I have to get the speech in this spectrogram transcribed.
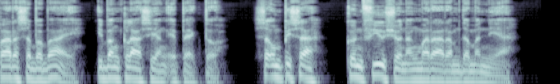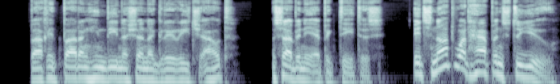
Para sa babae, ibang klase ang epekto. Sa umpisa, confusion ang mararamdaman niya. Bakit parang hindi na siya nagre-reach out? Sabi ni Epictetus, It's not what happens to you,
